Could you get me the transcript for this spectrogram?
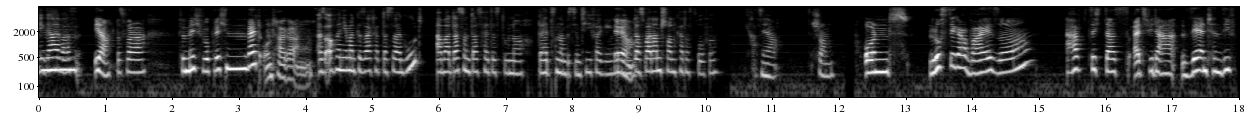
Egal was. Ja, das war für mich wirklich ein Weltuntergang. Also auch wenn jemand gesagt hat, das war gut, aber das und das hättest du noch, da hättest du noch ein bisschen tiefer gehen können. Ja. Das war dann schon Katastrophe. Krass. Ja, schon. Und lustigerweise hat sich das, als ich wieder sehr intensiv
